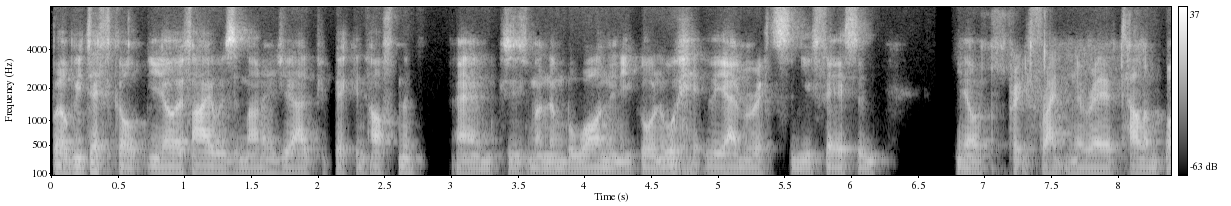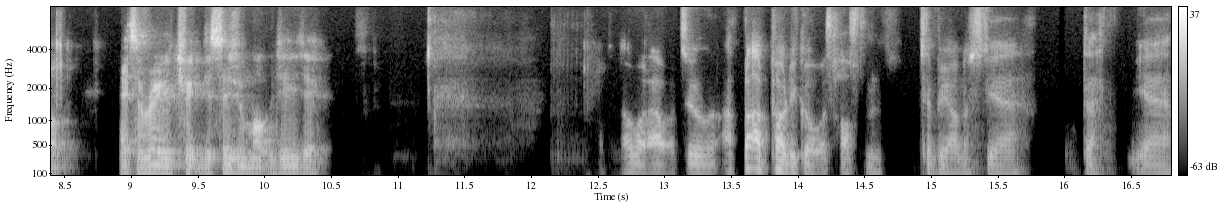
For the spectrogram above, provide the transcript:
But it'll be difficult. You know, if I was a manager, I'd be picking Hoffmann because um, he's my number one, and you're going away to the Emirates and you're facing, you know, a pretty frightening array of talent. But it's a really tricky decision. What would you do? I don't know what I would do. I'd, I'd probably go with Hoffmann, to be honest. Yeah, that, yeah.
